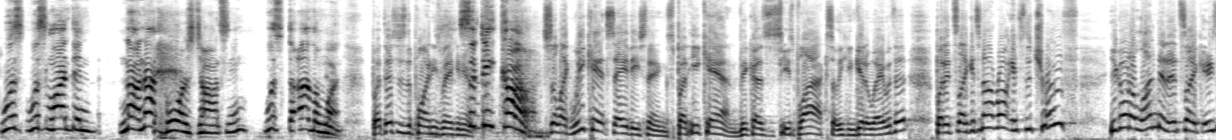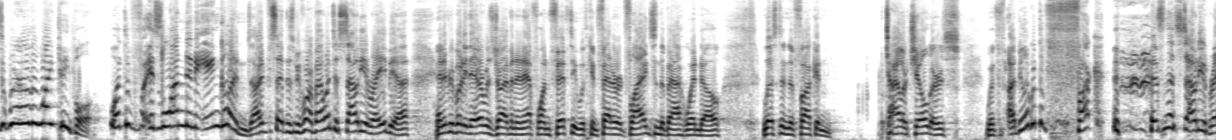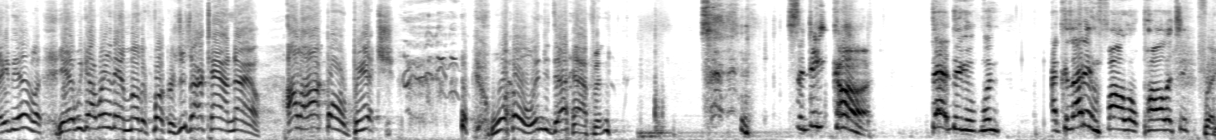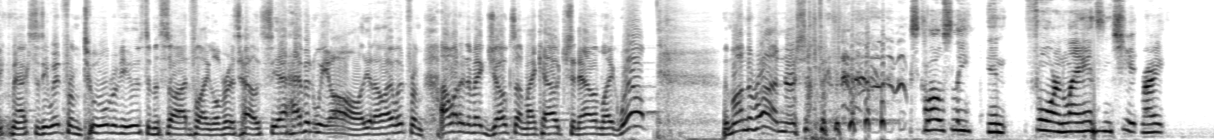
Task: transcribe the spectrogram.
What's what's London? No, not Boris Johnson. What's the other one? But this is the point he's making here. Sadiq Khan. So like we can't say these things, but he can because he's black, so he can get away with it. But it's like it's not wrong. It's the truth. You go to London, it's like, he's, where are the white people? What the? F- it's London, England. I've said this before. If I went to Saudi Arabia and everybody there was driving an F one fifty with Confederate flags in the back window, listening to fucking Tyler Childers with I'd be like, what the fuck? Isn't this Saudi Arabia? I'm like, yeah, we got rid of them motherfuckers. This is our town now. Allah Akbar, bitch. Whoa, when did that happen? Sadiq Khan. That nigga when because I didn't follow politics. Frank Max says he went from Tool reviews to Mossad flying over his house. Yeah, haven't we all? You know, I went from I wanted to make jokes on my couch to now I'm like, well, I'm on the run or something. Closely in foreign lands and shit, right?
